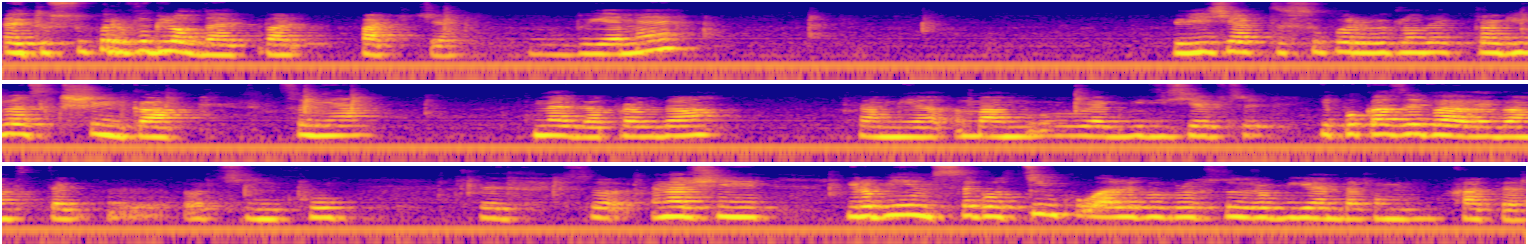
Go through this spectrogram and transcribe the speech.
Ej, to super wygląda, jak pa- patrzcie. Budujemy. Widzicie, jak to super wygląda, jak prawdziwa skrzynka. Co nie? Mega, prawda? Tam ja mam, jak widzicie, nie pokazywałem wam w tym odcinku. Znaczy, nie, robiłem z tego odcinku, ale po prostu zrobiłem taką chatę.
